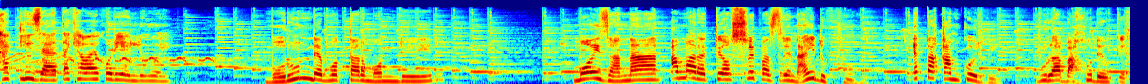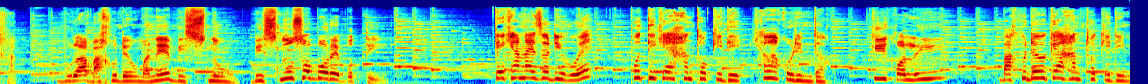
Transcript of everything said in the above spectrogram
থাকলি যা এটা সেৱাই কৰি আহিলো হয়। বৰুণ দেৱতাৰ মন্দিৰ মই জানাত আমাৰ ইয়াতে অচৰে পাজৰে নাই দেখোন। এটা কাম কৰিবি বুঢ়া বাসুদেউকে খাত বুঢ়া বাসুদেউ মানে বিষ্ণু। বিষ্ণু চবৰে পতি। তেখেনাই যদি হয় পতিকে এখন থকি দি সেৱা কৰিম দক। কি কলি? বাসুদেৱকে এখন থকি দিম।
